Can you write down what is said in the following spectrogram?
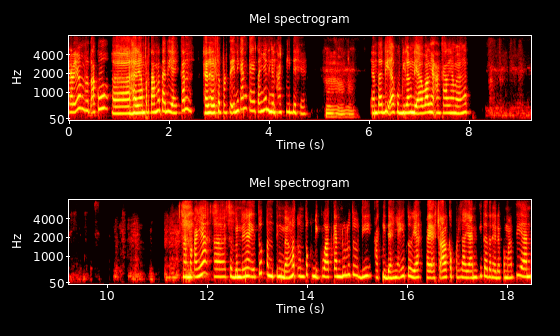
kayaknya menurut aku eh, hal yang pertama tadi ya, kan hal-hal seperti ini kan kaitannya dengan akidah ya. Hmm, hmm, hmm. Yang tadi aku bilang di awal yang akalnya banget. Nah, makanya eh, sebenarnya itu penting banget untuk dikuatkan dulu tuh di akidahnya itu ya. Kayak soal kepercayaan kita terhadap kematian,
